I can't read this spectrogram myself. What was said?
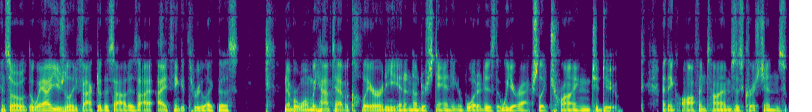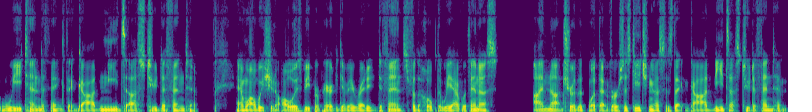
And so the way I usually factor this out is I, I think it through like this number one, we have to have a clarity and an understanding of what it is that we are actually trying to do. I think oftentimes as Christians, we tend to think that God needs us to defend him. And while we should always be prepared to give a ready defense for the hope that we have within us, I'm not sure that what that verse is teaching us is that God needs us to defend him.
